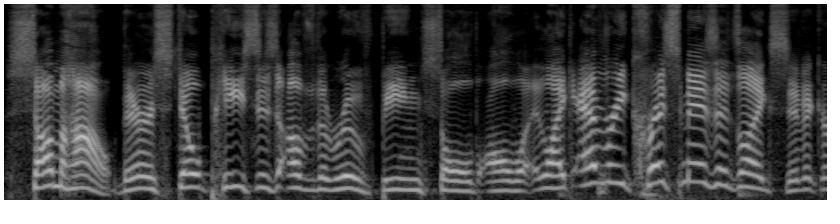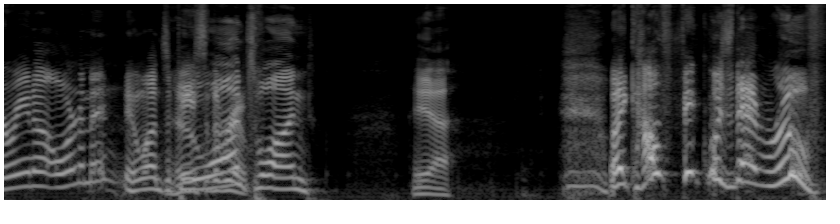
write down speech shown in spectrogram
Somehow there are still pieces of the roof being sold all like every Christmas. It's like Civic Arena ornament. Who wants a piece Who of the wants roof? one? Yeah. Like how thick was that roof?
